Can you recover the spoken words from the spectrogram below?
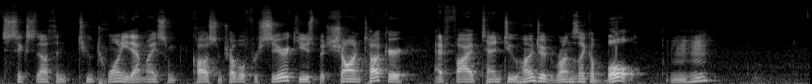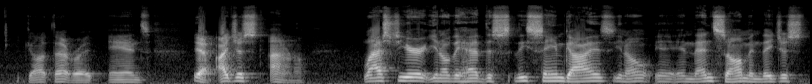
six nothing 220. That might some, cause some trouble for Syracuse, but Sean Tucker at 5'10", 200 runs like a bull. Mm-hmm. You got that right. And yeah, I just I don't know. Last year, you know, they had this these same guys, you know, and, and then some, and they just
